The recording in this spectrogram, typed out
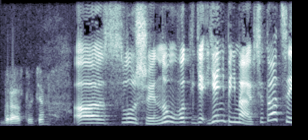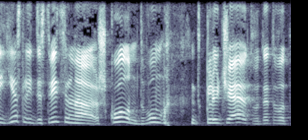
Здравствуйте. А, слушай, ну вот я, я не понимаю, в ситуации, если действительно школам двум отключают вот это вот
